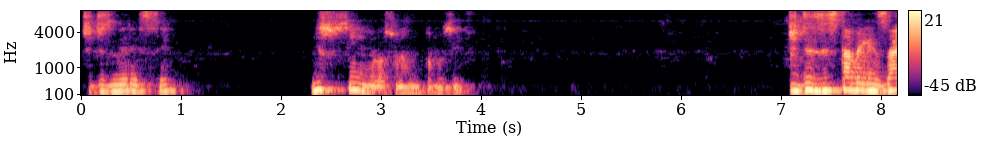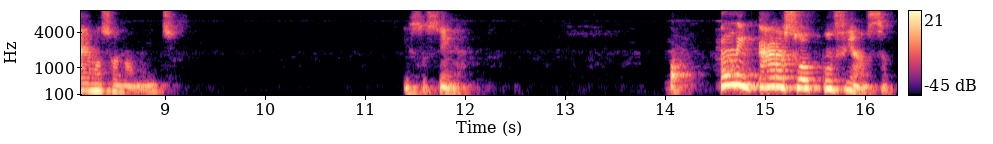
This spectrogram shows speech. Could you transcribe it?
te desmerecer. Isso sim é relacionamento abusivo. de desestabilizar emocionalmente. Isso sim é. Aumentar a sua autoconfiança.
